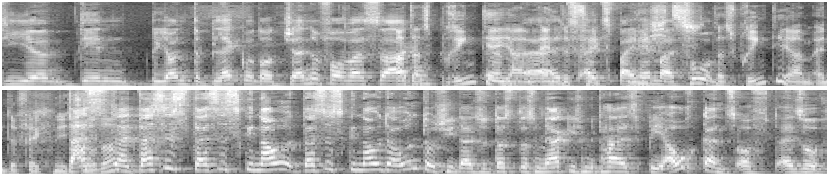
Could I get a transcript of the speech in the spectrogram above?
die äh, den Beyond the Black oder Jennifer was sagen. Aber das bringt dir ähm, ja im ähm, Endeffekt als, bei nichts. Hämatom. Das bringt dir ja im Endeffekt nichts, das, oder? das, ist, das, ist genau, das ist genau der Unterschied. Also das, das merke ich mit HSB auch ganz oft. Also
